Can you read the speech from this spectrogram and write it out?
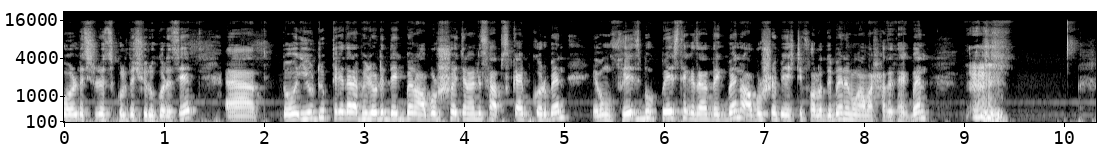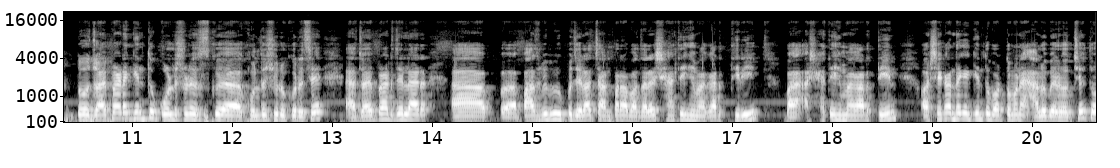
কোল্ড স্টোরেজ খুলতে শুরু করেছে। তো ইউটিউব থেকে যারা ভিডিওটি দেখবেন, অবশ্যই চ্যানেলটি সাবস্ক্রাইব করবেন এবং ফেসবুক পেজ থেকে যারা দেখবেন, অবশ্যই পেজটি ফলো দেবেন এবং আমার সাথে থাকবেন। তো জয়পুরহাটে কিন্তু কোল্ড স্টোরেজ খুলতে শুরু করেছে। জয়পুরহাট জেলার পাঁচবিবি উপজেলা, চানপাড়া বাজারে সাথী হিমাগার থ্রি বা সাথী হিমাগার তিন। সেখান থেকে কিন্তু বর্তমানে আলু বের হচ্ছে। তো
